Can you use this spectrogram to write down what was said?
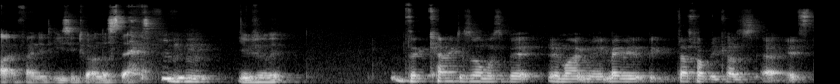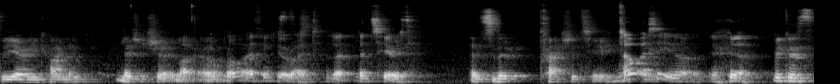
I find it easy to understand Mhm. usually. The characters almost a bit remind me. Maybe that's probably because uh, it's the only kind of literature. Like, oh, Oh, I think you're right. Let, let's hear it. it's a bit Pratchetty. Oh, I see. No, yeah. because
